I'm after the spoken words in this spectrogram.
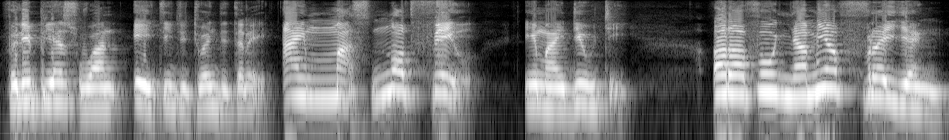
philippians 1 18 to 23 i must not fail in my duty. Ɔdɔfo nyame afrɛ yɛn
